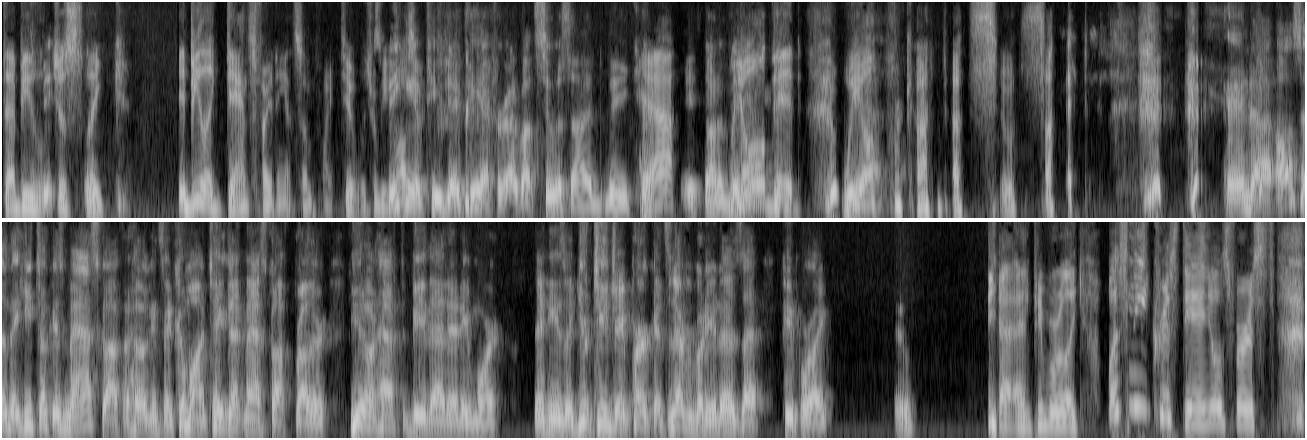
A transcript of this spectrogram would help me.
That'd be Be- just like it'd be like dance fighting at some point too, which would be Speaking awesome. of TJP, I forgot about Suicide. The character Yeah. based on a we all did. We Yeah. all forgot about suicide. And uh, also that he took his mask off, and Hogan said, "Come on, take that mask off, brother. You don't have to be that anymore." Then he's like, "You're T.J. Perkins," and everybody who does that, people are like, "Who?" Yeah, and people were like, "Wasn't he Chris Daniels first?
